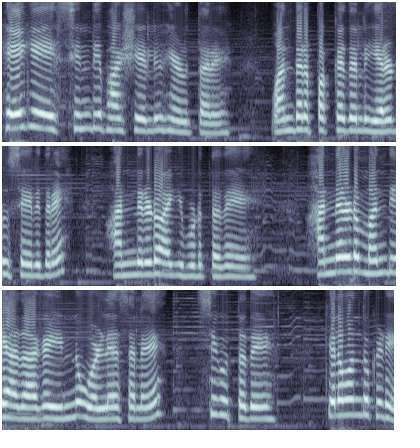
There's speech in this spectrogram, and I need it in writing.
ಹೇಗೆ ಸಿಂಧಿ ಭಾಷೆಯಲ್ಲಿಯೂ ಹೇಳುತ್ತಾರೆ. ಒಂದರ ಪಕ್ಕದಲ್ಲಿ ಎರಡು ಸೇರಿದರೆ ಹನ್ನೆರಡು ಆಗಿಬಿಡುತ್ತದೆ. ಹನ್ನೆರಡು ಮಂದಿ ಆದಾಗ ಇನ್ನೂ ಒಳ್ಳೆಯ ಸಲಹೆ ಸಿಗುತ್ತದೆ. ಕೆಲವೊಂದು ಕಡೆ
